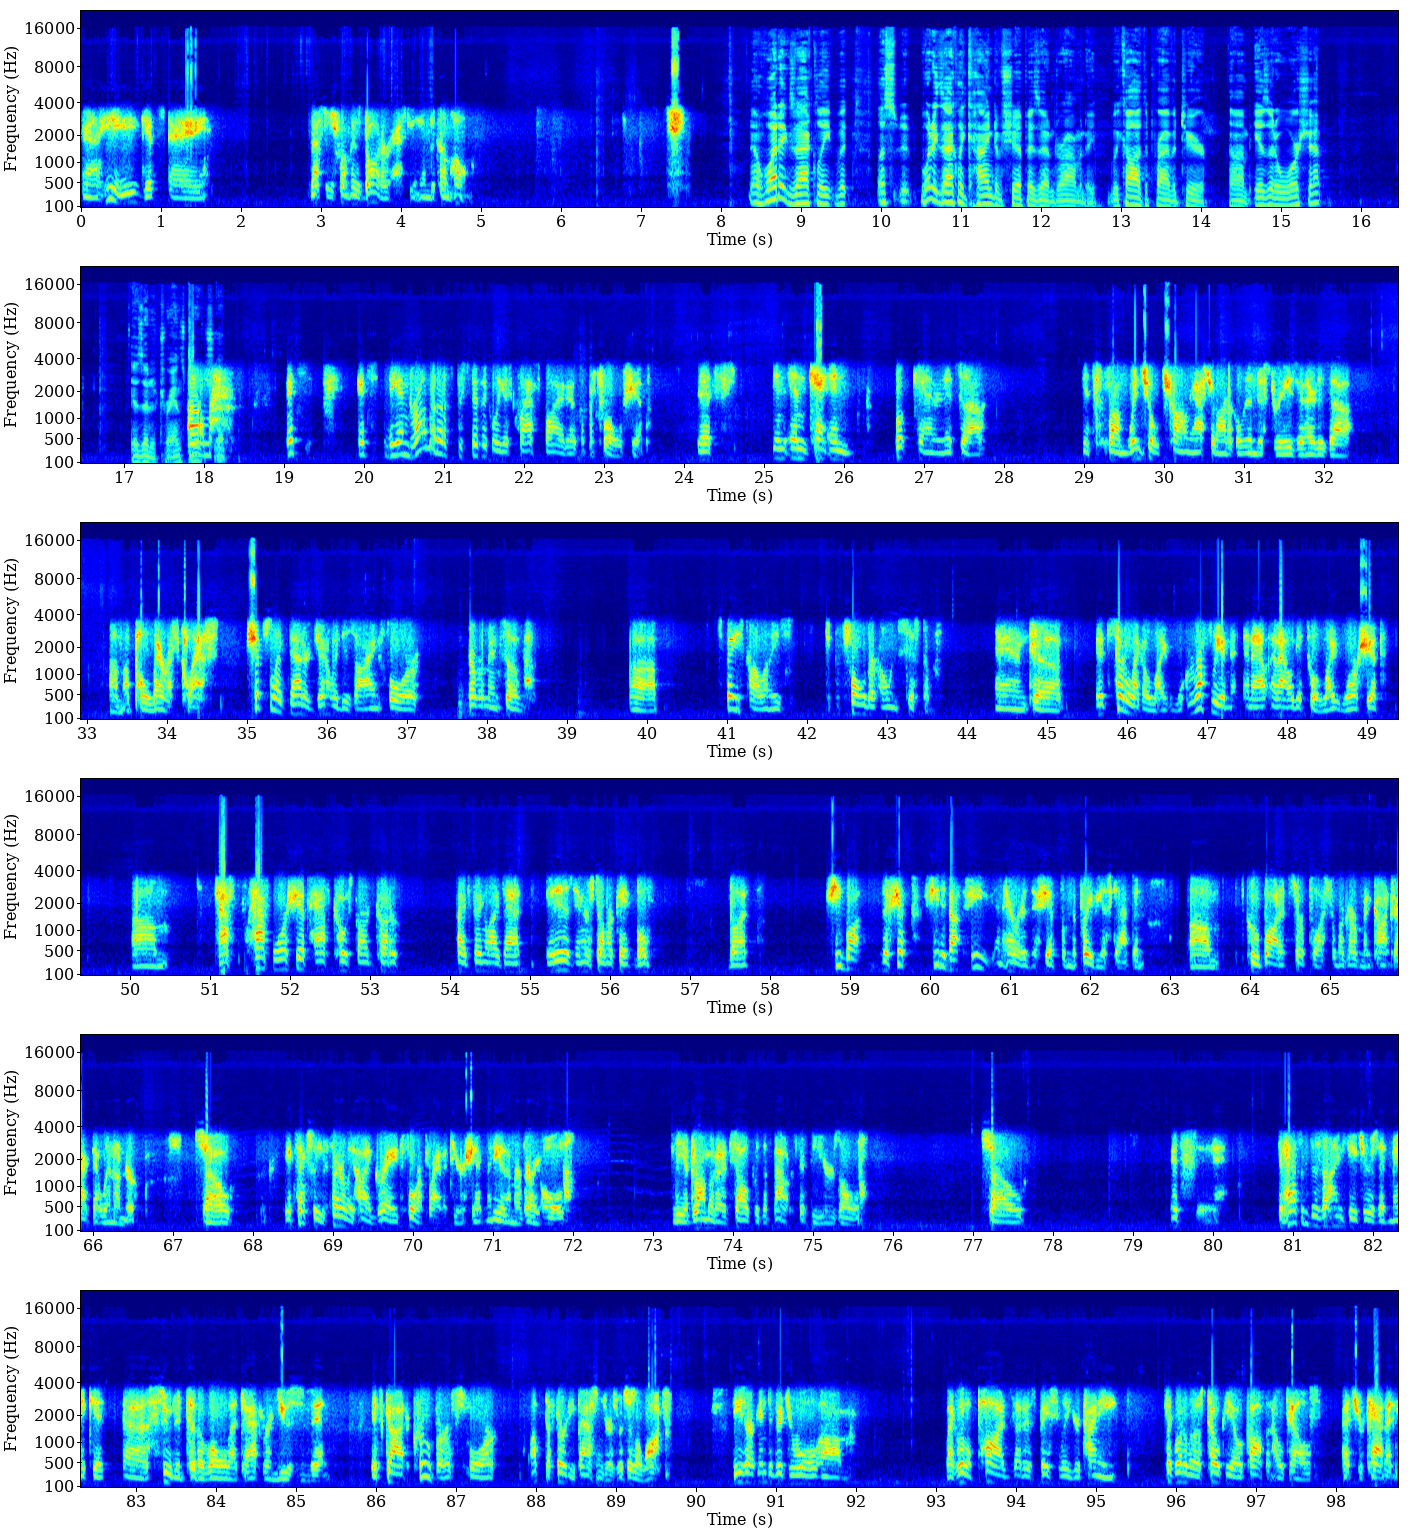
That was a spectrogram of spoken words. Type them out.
and he gets a message from his daughter asking him to come home. Now, what exactly? But let's. What exactly kind of ship is Andromeda? We call it the privateer. Um, is it a warship? Is it a transport um, ship? It's it's the Andromeda specifically is classified as a patrol ship. It's in in in book canon. It's a it's from Winchell Chung Astronautical Industries, and it is a um, a Polaris class. Ships like that are generally designed for governments of uh, space colonies to patrol their own system. And uh, it's sort of like a light, roughly an, an analogous to a light warship, um, half half warship, half Coast Guard cutter type thing like that. It is interstellar capable, but she bought the ship. She did not. She inherited the ship from the previous captain. Um, who bought it surplus from a government contract that went under. So it's actually fairly high grade for a privateer ship. Many of them are very old. The Andromeda itself is about 50 years old. So it's it has some design features that make it uh, suited to the role that Catherine uses in. It's got crew berths for up to 30 passengers, which is a lot. These are individual, um, like little pods that is basically your tiny, it's like one of those Tokyo coffin hotels. That's your cabin.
